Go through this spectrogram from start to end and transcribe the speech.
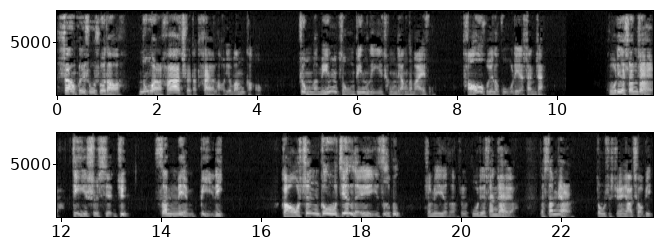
上回书说到啊，努尔哈赤的太老爷王杲中了明总兵李成梁的埋伏，逃回了古烈山寨。古烈山寨啊，地势险峻，三面壁立，搞深沟坚垒以自固。什么意思？这个古烈山寨呀，这三面都是悬崖峭壁。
